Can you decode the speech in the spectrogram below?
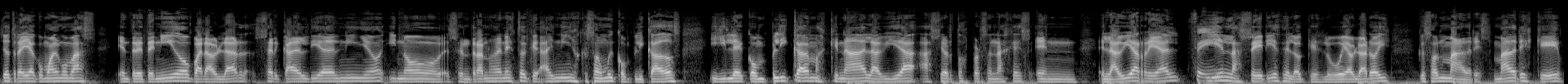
yo traía como algo más entretenido para hablar cerca del Día del Niño y no centrarnos en esto, que hay niños que son muy complicados y le complican más que nada la vida a ciertos personajes en, en la vida real Sí. y en las series de lo que lo voy a hablar hoy, que son madres. Madres que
